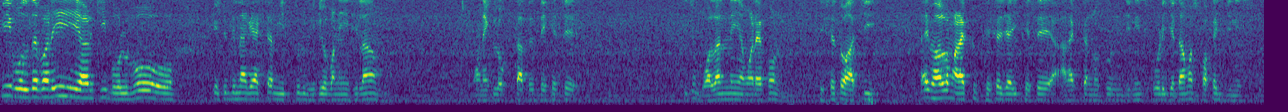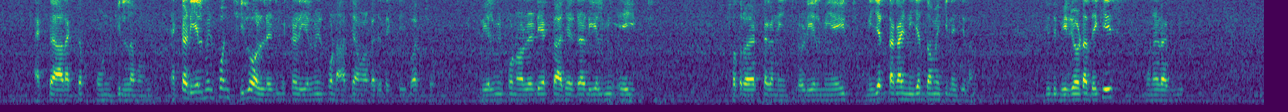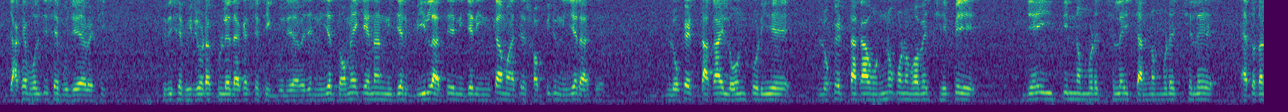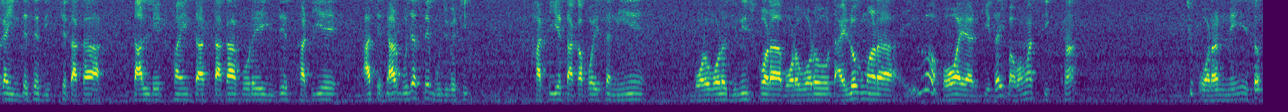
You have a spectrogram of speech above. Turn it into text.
কি বলতে পারি? আর কি বলব? কিছুদিন আগে একটা মৃত্যুর ভিডিও বানিয়েছিলাম। অনেক লোক তাতে দেখেছে। কিছু বলার নেই আমার এখন। ফেসে তো আছি। তাই ভাবলাম আর একটু ফেসে যাই, ফেসে আর একটা নতুন জিনিস করি, যেটা আমার শখের জিনিস। একটা, আর একটা ফোন কিনলাম আমি। একটা রিয়েলমির ফোন ছিল অলরেডি একটা রিয়েলমির ফোন আছে আমার কাছে দেখতেই পাচ্ছ। রিয়েলমির ফোন অলরেডি একটা আছে, এটা রিয়েলমি এইট সতেরো হাজার টাকা নিয়েছিল রিয়েলমি এইট নিজের টাকায় নিজের দমে কিনেছিলাম। যদি ভিডিওটা দেখিস, মনে রাখবি। যাকে বলছি সে বুঝে যাবে ঠিক। যদি সে ভিডিওটা খুলে দেখে, সে ঠিক বুঝে যাবে যে নিজের দমে কেনা, নিজের বিল আছে, নিজের ইনকাম আছে সব কিছু নিজের আছে। লোকের টাকায় লোন করিয়ে, লোকের টাকা অন্য কোনোভাবে ছেপে যে এই তিন নম্বরের ছেলে এই চার নম্বরের ছেলে এত টাকা ইন্টারেস্টে দিচ্ছে টাকা, তার লেট ফাইন তার টাকা করে ইন্টারেস্ট খাটিয়ে আছে, যার বোঝা সে বুঝবে ঠিক। খাটিয়ে টাকা পয়সা নিয়ে বড় বড় জিনিস করা, বড় বড় ডায়লগ মারা, এগুলো হয় আর কি, এটাই বাবা মার শিক্ষা। কিছু করার নেই, এসব।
